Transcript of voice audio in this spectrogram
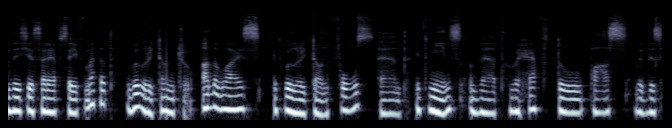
the csrf save method will return true. Otherwise, it will return false and it means that we have to pass with this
